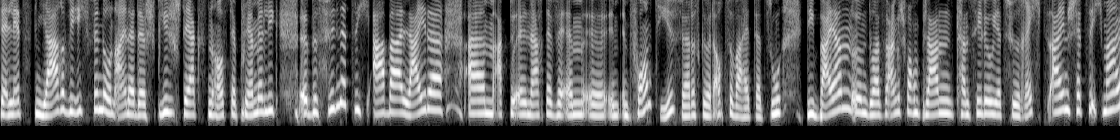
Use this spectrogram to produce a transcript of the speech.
der letzten Jahre, wie ich finde, und einer der spielstärksten aus der Premier League, äh, befindet sich aber leider ähm, aktuell nach der WM äh, im, im Formtief. Ja, das gehört auch zur Wahrheit dazu. Die Bayern, ähm, du hast es angesprochen, planen Cancelo jetzt für rechts ein, schätze ich mal.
